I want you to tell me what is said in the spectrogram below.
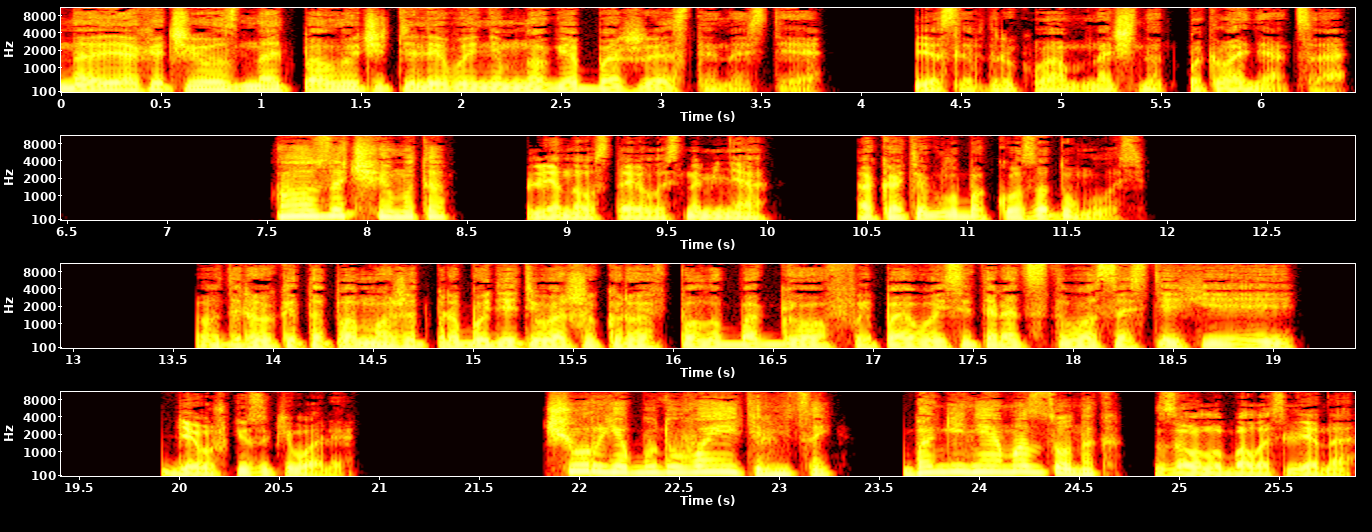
Но я хочу узнать, получите ли вы немного божественности, если вдруг вам начнут поклоняться». «А зачем это?» Лена уставилась на меня, а Катя глубоко задумалась. «Вдруг это поможет пробудить вашу кровь полубогов и повысить родство со стихией?» Девушки закивали. «Чур я буду воительницей, богиней амазонок», — заулыбалась Лена.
